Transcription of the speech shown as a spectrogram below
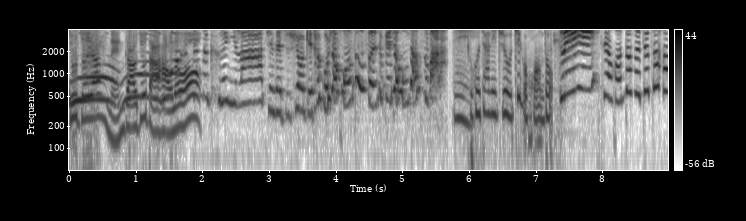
就这样，年糕就打好了哦。真的可以啦！现在只需要给它裹上黄豆粉，就变成红糖糍粑了。哎，不过家里只有这个黄豆。对，这黄豆粉就做好了。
